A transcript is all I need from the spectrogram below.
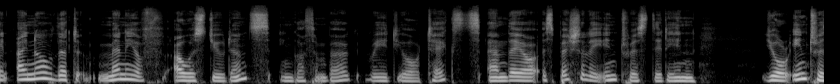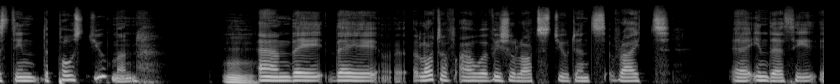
I, I know that many of our students in Gothenburg read your texts, and they are especially interested in your interest in the post-human. Mm. And they, they, a lot of our visual arts students write uh, in their the, uh,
